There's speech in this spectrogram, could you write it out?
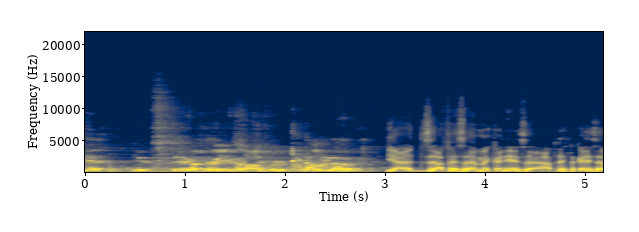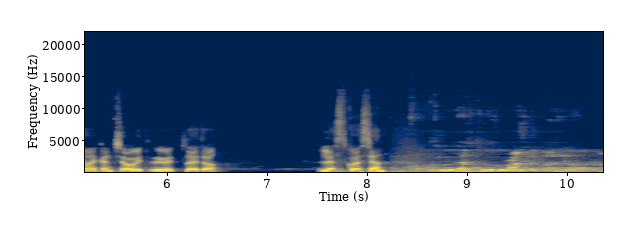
yeah, yeah. software. Download. Yeah, Zap is a mechanism, is an update mechanism. I can show it to it later. Last question. Do you have to run the manual?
